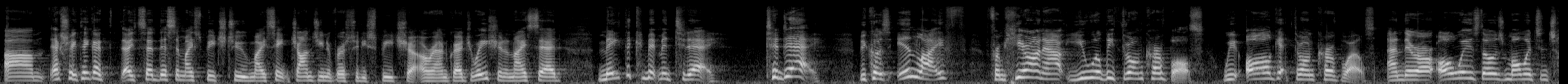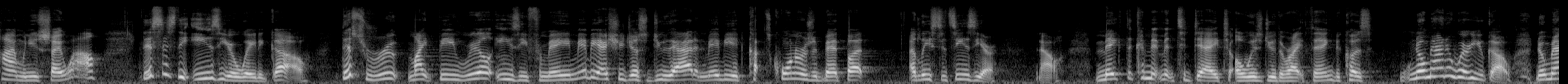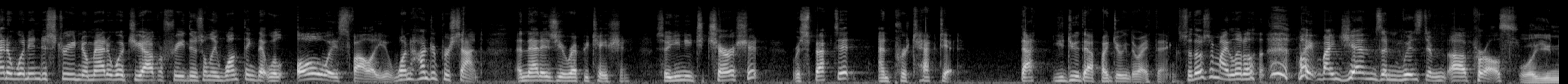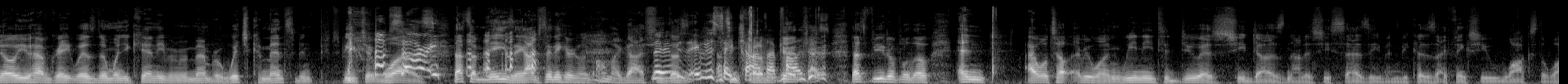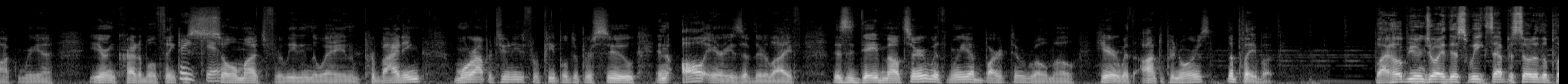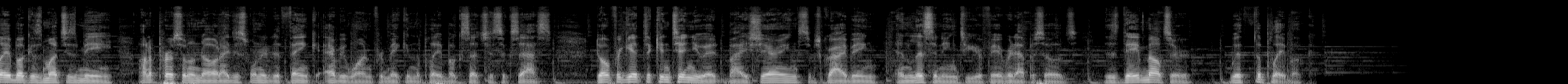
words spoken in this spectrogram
um, actually, I think I, I, said this in my speech to my St. John's University speech uh, around graduation, and I said, make the commitment today. Today. Because in life, from here on out, you will be thrown curveballs. We all get thrown curveballs. And there are always those moments in time when you say, well, this is the easier way to go. This route might be real easy for me. Maybe I should just do that, and maybe it cuts corners a bit, but at least it's easier. No. Make the commitment today to always do the right thing because no matter where you go, no matter what industry, no matter what geography, there's only one thing that will always follow you 100%, and that is your reputation. So you need to cherish it, respect it, and protect it that you do that by doing the right thing. So those are my little my, my gems and wisdom uh, pearls. Well, you know you have great wisdom when you can't even remember which commencement speech it I'm was. Sorry. That's amazing. I'm sitting here going, "Oh my gosh, no, it was, it was St. Charles. I apologize. That's beautiful though, and I will tell everyone we need to do as she does, not as she says, even because I think she walks the walk. Maria, you're incredible. Thank, Thank you, you, so much for leading the way and providing more opportunities for people to pursue in all areas of their life. This is Dave Meltzer with Maria Bartiromo here with Entrepreneurs, the Playbook. Well, I hope you enjoyed this week's episode of The Playbook as much as me. On a personal note, I just wanted to thank everyone for making The Playbook such a success. Don't forget to continue it by sharing, subscribing, and listening to your favorite episodes. This is Dave Meltzer with The Playbook.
